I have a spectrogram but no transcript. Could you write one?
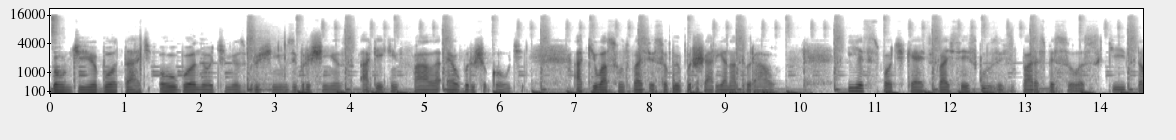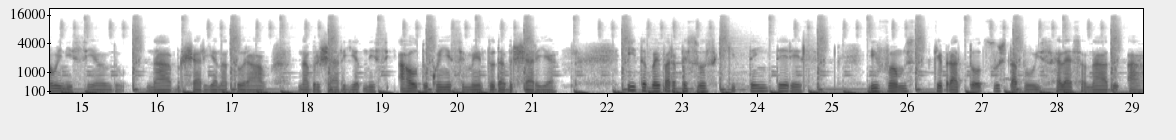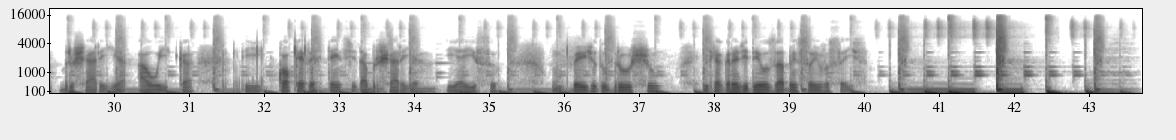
Bom dia, boa tarde ou boa noite, meus bruxinhos e bruxinhas. Aqui quem fala é o Bruxo Gold. Aqui o assunto vai ser sobre bruxaria natural. E esses podcasts vai ser exclusivo para as pessoas que estão iniciando na bruxaria natural, na bruxaria, nesse autoconhecimento da bruxaria. E também para pessoas que têm interesse e vamos quebrar todos os tabus relacionados à bruxaria, à Wicca e qualquer vertente da bruxaria. E é isso. Um beijo do bruxo e que a grande Deus abençoe vocês.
